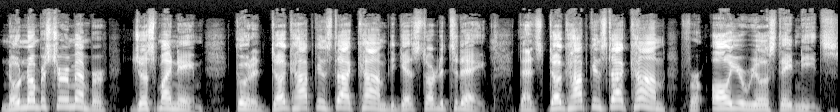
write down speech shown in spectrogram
No numbers to remember, just my name. Go to DougHopkins.com to get started today. That's DougHopkins.com for all your real estate needs.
